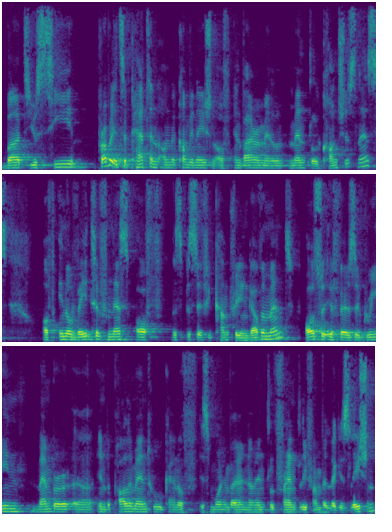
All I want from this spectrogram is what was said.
but you see probably it's a pattern on the combination of environmental consciousness of innovativeness of the specific country and government. Also, if there's a green member uh, in the parliament who kind of is more environmental friendly from the legislation,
